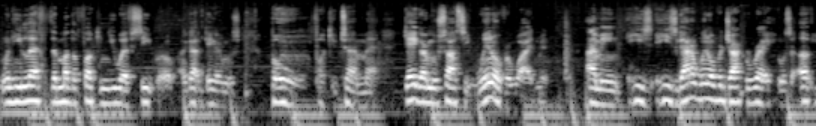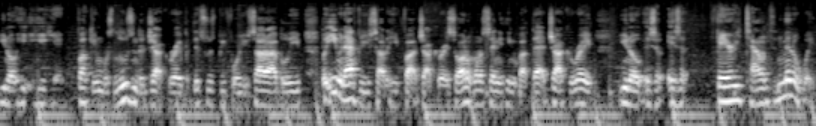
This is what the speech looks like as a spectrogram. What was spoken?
when he left the motherfucking UFC, bro. I got Gegard Mousasi. Boom. Fuck you, time, Matt. Gegard Mousasi win over Weidman. I mean, he's he's got to win over Jacare. It was a, uh, you know he, he fucking was losing to Jacare, but this was before USADA, I believe. But even after USADA, he fought Jacare, so I don't want to say anything about that. Jacare, you know, is a is a very talented middleweight,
